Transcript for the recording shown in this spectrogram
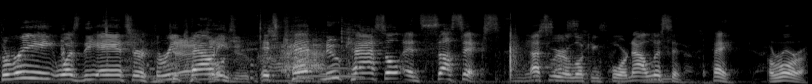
Three was the answer. Three Okay, counties. It's Kent, New Castle, and Sussex. That's what we were looking for. Now listen, hey, Aurora,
